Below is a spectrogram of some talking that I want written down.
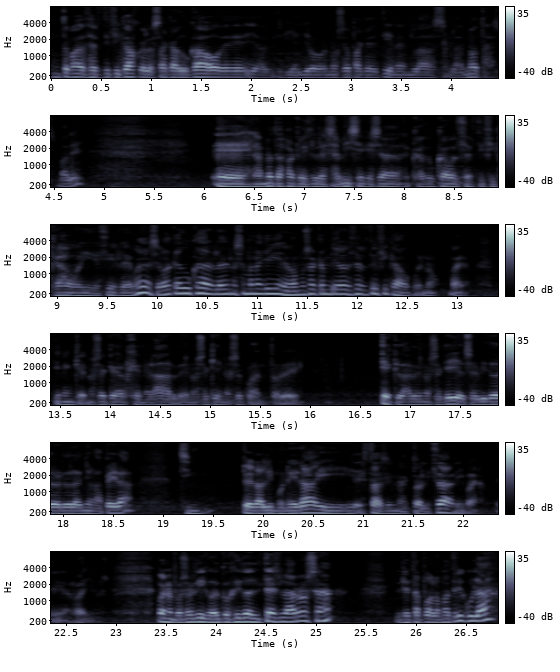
un tema de certificados que les ha caducado, de, ya diría yo, no sé para qué tienen las, las notas, ¿vale? Eh, las notas para que les avise que se ha caducado el certificado y decirle, bueno, se va a caducar la semana que viene, vamos a cambiar el certificado. Pues no, bueno, tienen que no sé qué generar de no sé qué, no sé cuánto, de teclas de no sé qué, y el servidor es del año la pera, pera limonera y está sin actualizar y bueno, rayos. Bueno, pues os digo, he cogido el Tesla rosa, le he tapado la matrícula,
